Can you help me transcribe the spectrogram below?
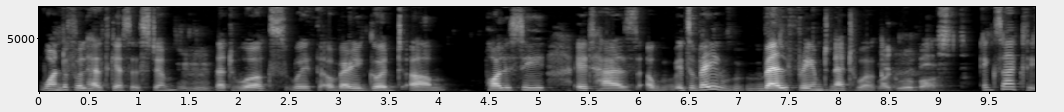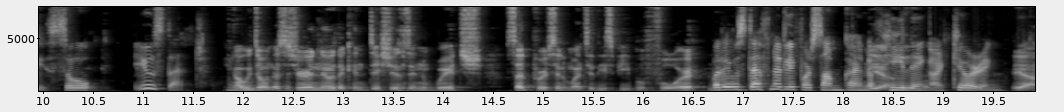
wonderful healthcare system Mm-hmm. that works with a very good. Um, policy. It has a, it's a very well framed network. Like robust. Exactly. So use that now we don't necessarily know the conditions in which said person went to these people for. But it was definitely for some kind of Yeah. healing or curing. Yeah,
